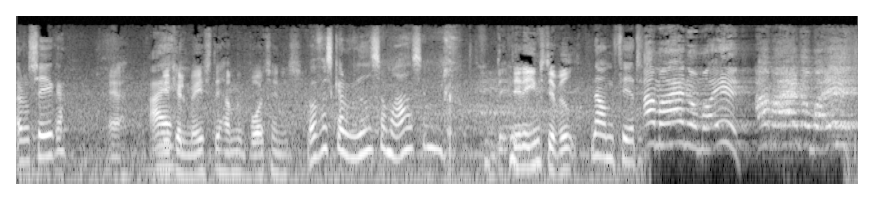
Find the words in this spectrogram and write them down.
Er du sikker? ja, Ej. Michael Mays, det er ham med bordtennis. Hvorfor skal du vide så meget, Simon? Det, det er det eneste, jeg ved. Nå, men fedt. Amager er nummer et! Amager er nummer et!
